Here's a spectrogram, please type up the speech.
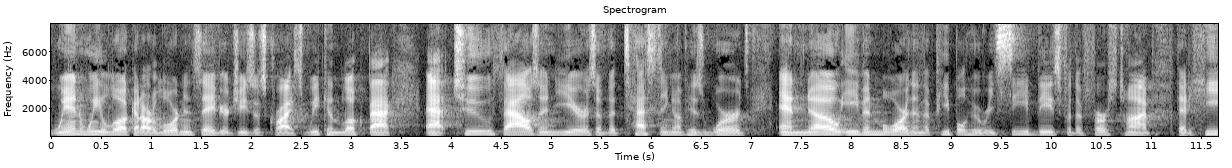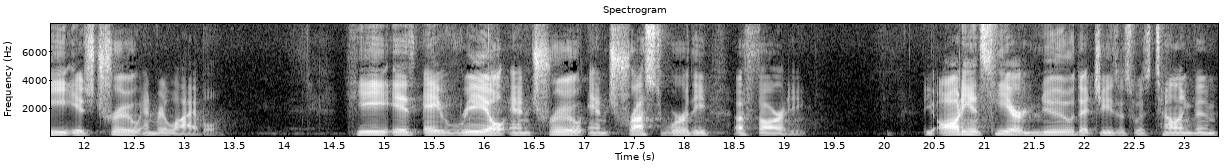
When we look at our Lord and Savior, Jesus Christ, we can look back at 2,000 years of the testing of His words and know even more than the people who received these for the first time that He is true and reliable. He is a real and true and trustworthy authority. The audience here knew that Jesus was telling them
